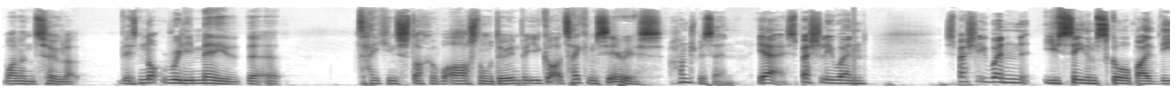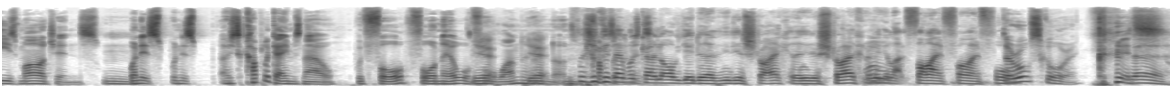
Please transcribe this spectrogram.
one and two. Like, there's not really many that are taking stock of what Arsenal are doing, but you've got to take them serious. Hundred percent. Yeah, especially when, especially when you see them score by these margins. Mm. When it's when it's it's a couple of games now with four, four nil or Yeah, four one. yeah. especially because everyone's going, oh, you know, they need a striker, they need a striker, and they Well, get like five, five, four. They're all scoring. It's- yeah,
